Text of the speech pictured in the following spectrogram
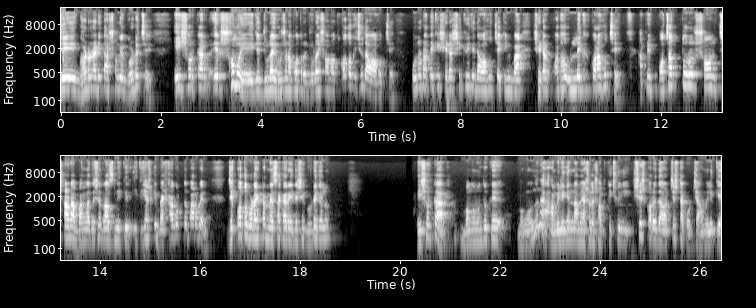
যে ঘটনাটি তার সঙ্গে ঘটেছে, এই সরকারের সময়ে এই যে জুলাই ঘোষণাপত্র, জুলাই সনদ কত কিছু দেওয়া হচ্ছে কোনোটাতে কি সেটার স্বীকৃতি দেওয়া হচ্ছে কিংবা সেটার কথা উল্লেখ করা হচ্ছে? আপনি পঁচাত্তর সন ছাড়া বাংলাদেশের রাজনীতির ইতিহাস কি ব্যাখ্যা করতে পারবেন যে কত বড় একটা মেসাকার এই দেশে ঘটে গেল? এই সরকার বঙ্গবন্ধুকে, বঙ্গবন্ধু না, আওয়ামী লীগের নামে আসলে সবকিছুই শেষ করে দেওয়ার চেষ্টা করছে আওয়ামী লীগকে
